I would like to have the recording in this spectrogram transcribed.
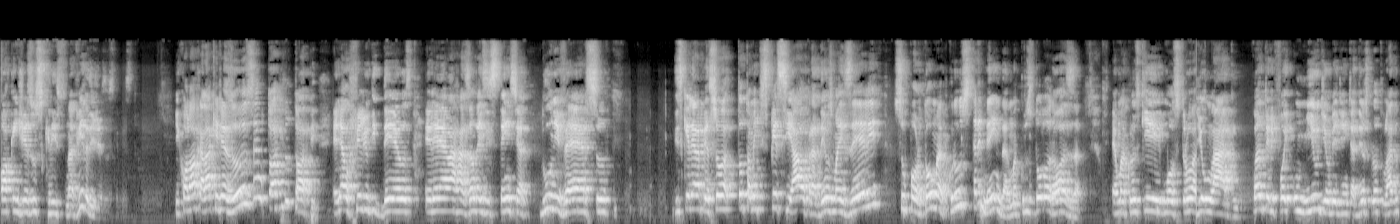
foca em Jesus Cristo, na vida de Jesus Cristo. E coloca lá que Jesus é o top do top. Ele é o Filho de Deus, ele é a razão da existência do universo. Diz que ele era pessoa totalmente especial para Deus, mas ele suportou uma cruz tremenda, uma cruz dolorosa. É uma cruz que mostrou de um lado quanto ele foi humilde e obediente a Deus, por outro lado,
